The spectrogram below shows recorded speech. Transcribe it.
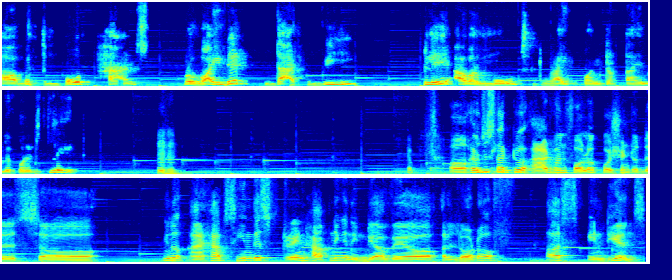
uh, with both hands, provided that we play our moves at the right point of time before it's late. Mm-hmm. Yep. Uh, I would just like to add one follow up question to this. Uh, you know, I have seen this trend happening in India where a lot of us Indians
